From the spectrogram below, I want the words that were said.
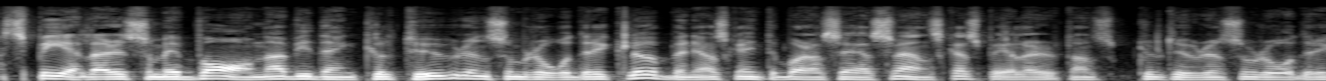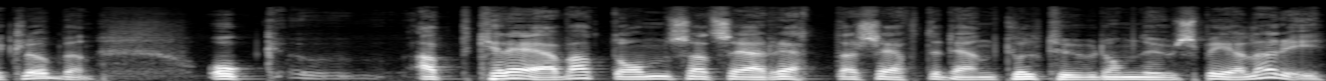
spelare som är vana vid den kulturen som råder i klubben. Jag ska inte bara säga svenska spelare utan kulturen som råder i klubben. Och att kräva att de så att säga rättar sig efter den kultur de nu spelar i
